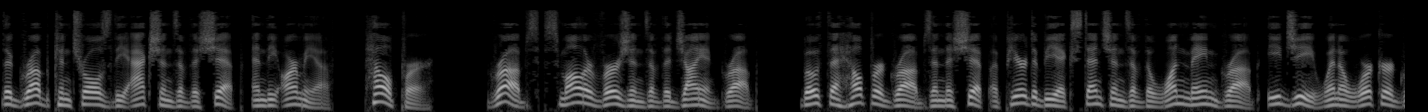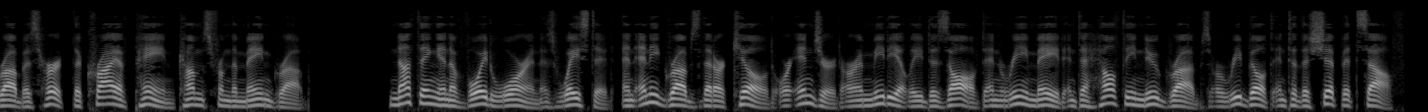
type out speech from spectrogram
The grub controls the actions of the ship, and the army of helper grubs smaller versions of the giant grub. Both the helper grubs and the ship appear to be extensions of the one main grub, e.g. when a worker grub is hurt, the cry of pain comes from the main grub. Nothing in a void warren is wasted, and any grubs that are killed or injured are immediately dissolved and re-made into healthy new grubs or rebuilt into the ship itself.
